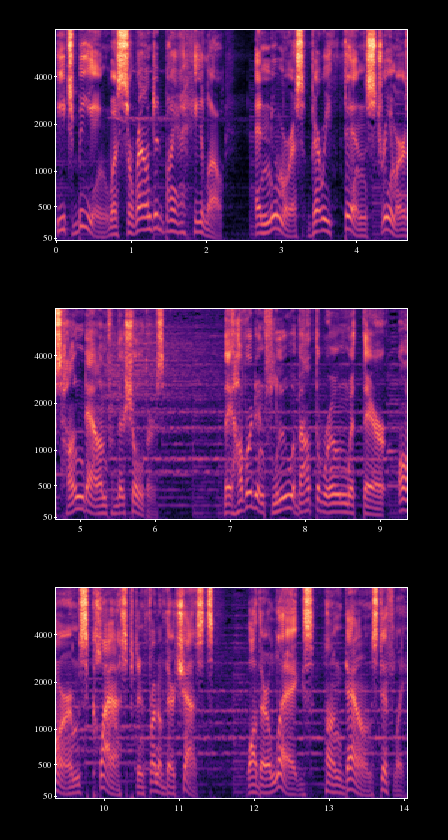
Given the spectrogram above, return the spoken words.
Each being was surrounded by a halo, and numerous very thin streamers hung down from their shoulders. They hovered and flew about the room with their arms clasped in front of their chests, while their legs hung down stiffly.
